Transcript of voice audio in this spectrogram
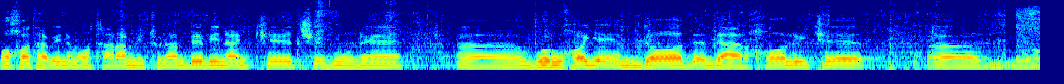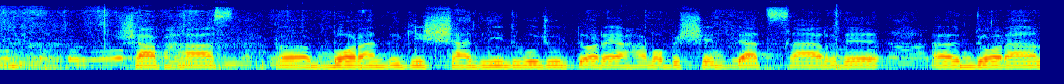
مخاطبین محترم می‌تونن ببینن که چگونه گروه های امداد در حالی که شب هست. بارندگی شدید وجود داره. هوا به شدت سرده. دارن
